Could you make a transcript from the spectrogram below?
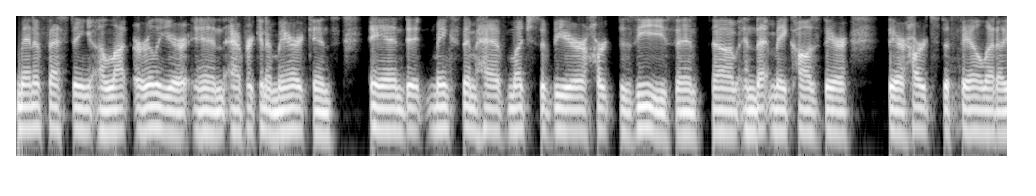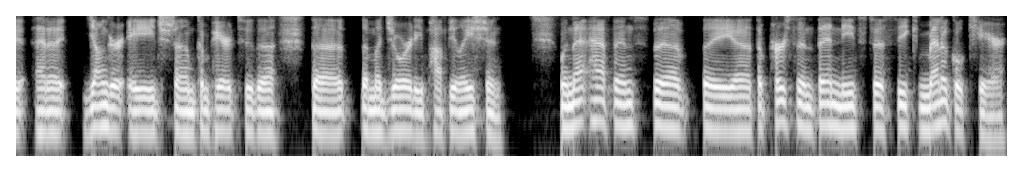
manifesting a lot earlier in African Americans, and it makes them have much severe heart disease, and um, and that may cause their their hearts to fail at a at a younger age um, compared to the the the majority population. When that happens, the the uh, the person then needs to seek medical care,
